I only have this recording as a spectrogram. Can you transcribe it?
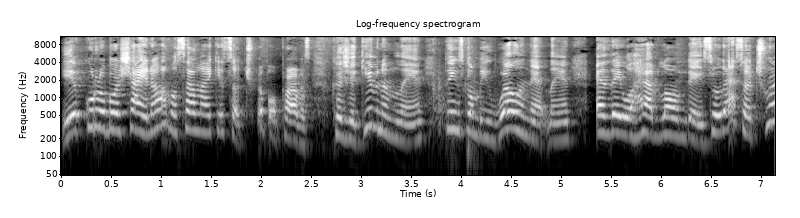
It almost sound like it's a triple promise because you're giving them land things gonna be well in that land and they will have long days. So that's a trick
